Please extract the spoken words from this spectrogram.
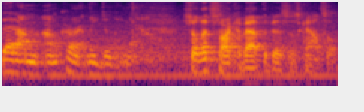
that i'm, I'm currently doing now So let's talk about the Business Council.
